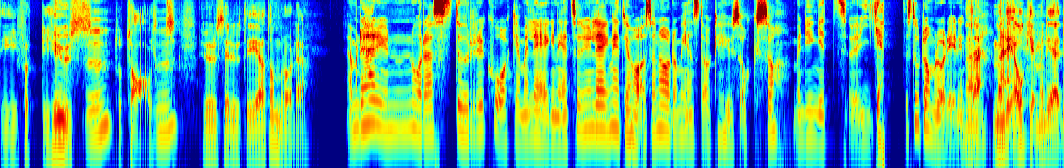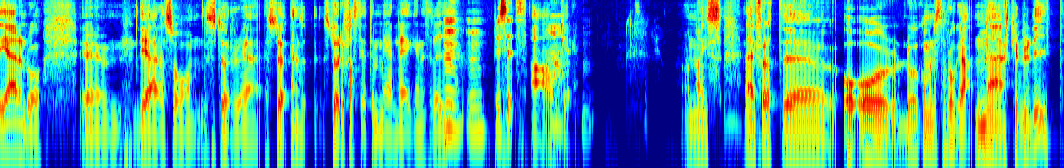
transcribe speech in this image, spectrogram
30-40 hus Mm. totalt. Mm. Hur ser det ut i ert område? Ja, men det här är ju några större kåkar med lägenhet. Så det är en lägenhet jag har. Sen har de enstaka hus också. Men det är inget jättestort område är det inte. Nej, men Nej. det, okej, men det, det är ändå ehm, det är alltså större, stö, en, större fastigheter med lägenheter i? Mm, mm, precis. Ah, okej. Mm. Ja, nice. Nej, för att, eh, och, och då kommer nästa fråga. När ska du dit?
